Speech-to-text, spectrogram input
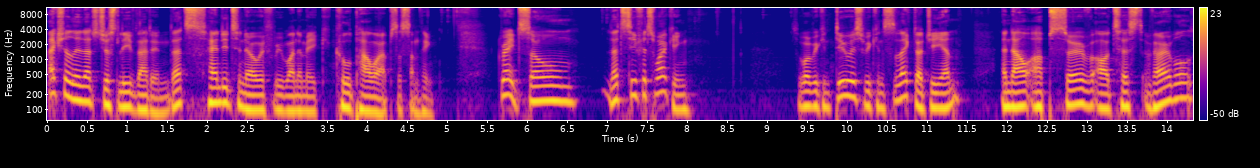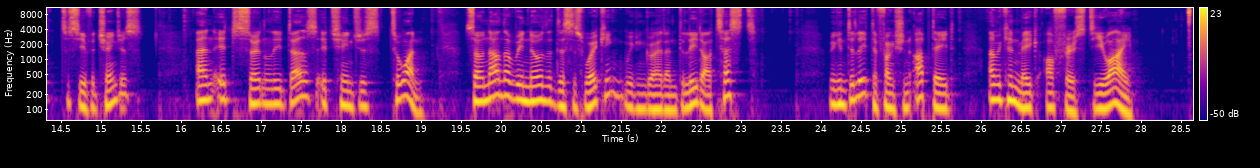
Actually let's just leave that in. That's handy to know if we want to make cool power-ups or something. Great so let's see if it's working. So what we can do is we can select our gm and now observe our test variable to see if it changes and it certainly does, it changes to 1. So now that we know that this is working, we can go ahead and delete our test. We can delete the function update and we can make our first GUI.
